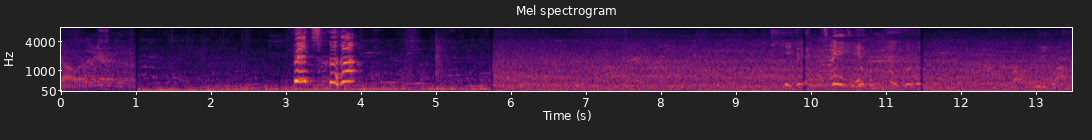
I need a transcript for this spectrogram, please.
dollars. and forty-five good. dollars.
